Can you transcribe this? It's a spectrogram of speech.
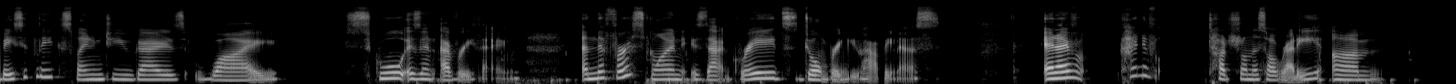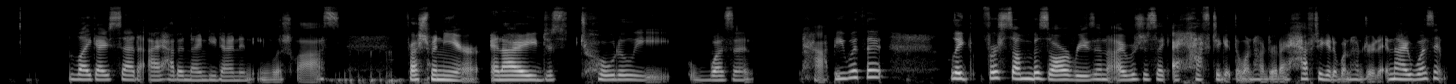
basically explaining to you guys why school isn't everything. And the first one is that grades don't bring you happiness. And I've kind of touched on this already. Um like I said, I had a 99 in English class freshman year and I just totally wasn't happy with it. Like for some bizarre reason, I was just like I have to get the 100. I have to get a 100 and I wasn't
